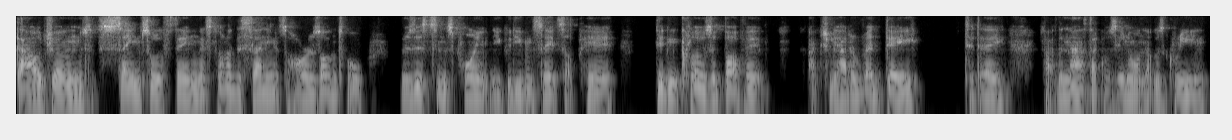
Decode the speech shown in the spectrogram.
Dow Jones, same sort of thing. It's not a descending, it's a horizontal resistance point. You could even say it's up here. Didn't close above it. Actually had a red day today. In fact, the Nasdaq was the only one that was green.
